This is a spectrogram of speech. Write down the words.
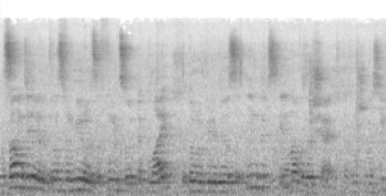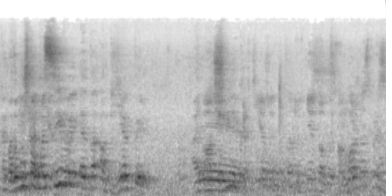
На самом деле это трансформируется в функцию apply, которую передается индекс, и она возвращает. Потому что массив- Потому что массивы это объекты, А они... почему картежи, которые нет области? А можно спросить,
